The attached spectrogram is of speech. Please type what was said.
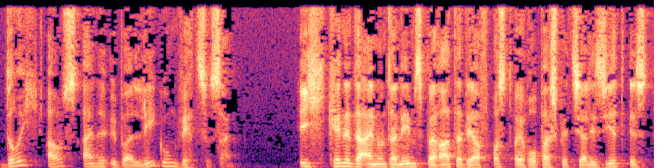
durchaus eine Überlegung wert zu sein. Ich kenne da einen Unternehmensberater, der auf Osteuropa spezialisiert ist.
